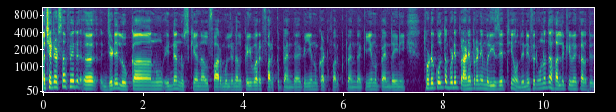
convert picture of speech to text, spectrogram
ਅੱਛਾ, ਡਾਕਟਰ ਸਾਹਿਬ, ਫਿਰ ਜਿਹੜੇ ਲੋਕਾਂ ਨੂੰ ਇਹਨਾਂ ਨੁਸਖਿਆਂ ਨਾਲ, ਫਾਰਮੂਲੇ ਨਾਲ ਕਈ ਵਾਰ ਫ਼ਰਕ ਪੈਂਦਾ ਹੈ, ਕਈਆਂ ਨੂੰ ਘੱਟ ਫ਼ਰਕ ਪੈਂਦਾ ਕਈਆਂ ਨੂੰ ਪੈਂਦਾ ਹੀ ਨਹੀਂ। ਤੁਹਾਡੇ ਕੋਲ ਤਾਂ ਬੜੇ ਪੁਰਾਣੇ ਪੁਰਾਣੇ ਮਰੀਜ਼ ਇੱਥੇ ਆਉਂਦੇ ਨੇ, ਫਿਰ ਉਹਨਾਂ ਦਾ ਹੱਲ ਕਿਵੇਂ ਕਰਦੇ ਹੋ?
